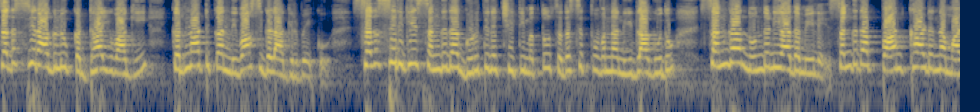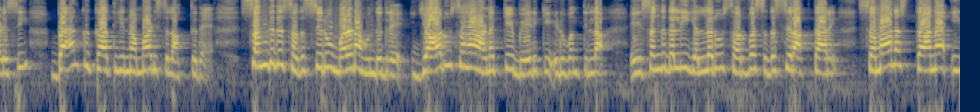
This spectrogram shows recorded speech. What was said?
ಸದಸ್ಯರಾಗಲು ಕಡ್ಡಾಯವಾಗಿ ಕರ್ನಾಟಕ ನಿವಾಸಿಗಳಾಗಿರಬೇಕು. ಸದಸ್ಯರಿಗೆ ಸಂಘದ ಗುರುತಿನ ಚೀಟಿ ಮತ್ತು ಸದಸ್ಯತ್ವವನ್ನ ನೀಡಲಾಗುವುದು. ಸಂಘ ನೋಂದಣಿಯಾದ ಮೇಲೆ ಸಂಘದ ಪಾನ್ ಕಾರ್ಡ್ ಅನ್ನ ಮಾಡಿಸಿ ಬ್ಯಾಂಕ್ ಖಾತೆಯನ್ನ ಮಾಡಿಸಲಾಗುತ್ತದೆ ಸಂಘದ ಸದಸ್ಯರು ಮರಣ ಹೊಂದಿದ್ರೆ ಯಾರೂ ಸಹ ಹಣಕ್ಕೆ ಬೇಡಿಕೆ ಇಡುವಂತಿಲ್ಲ. ಈ ಸಂಘದಲ್ಲಿ ಎಲ್ಲರೂ ಸರ್ವ ಸದಸ್ಯರಾಗ್ತಾರೆ. ಸಮಾನ ಸ್ಥಾನ ಈ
